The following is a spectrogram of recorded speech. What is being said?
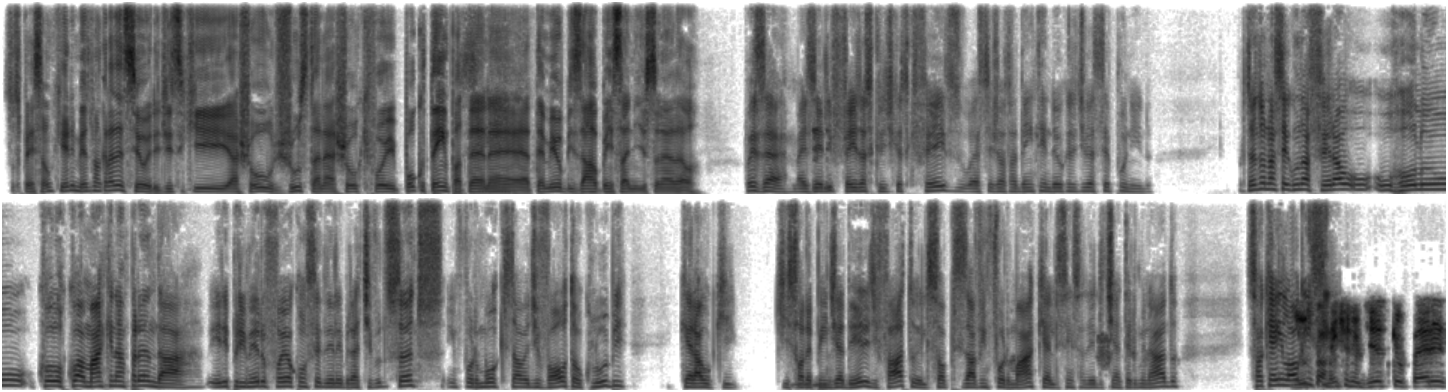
Suspensão que ele mesmo agradeceu. Ele disse que achou justa, né? Achou que foi pouco tempo até, Sim. né? É até meio bizarro pensar nisso, né, Léo? Pois é, mas ele fez as críticas que fez, o STJD entendeu que ele devia ser punido. Portanto, na segunda-feira, o, o Rolo colocou a máquina para andar. Ele primeiro foi ao Conselho Deliberativo do Santos, informou que estava de volta ao clube, que era algo que, que só dependia dele, de fato. Ele só precisava informar que a licença dele tinha terminado. Só que aí logo em seguida. Justamente no dia que o Pérez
